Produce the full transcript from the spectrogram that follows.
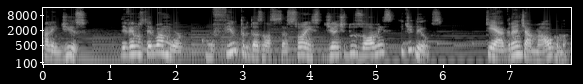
Além disso, devemos ter o amor como filtro das nossas ações diante dos homens e de Deus, que é a grande amálgama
